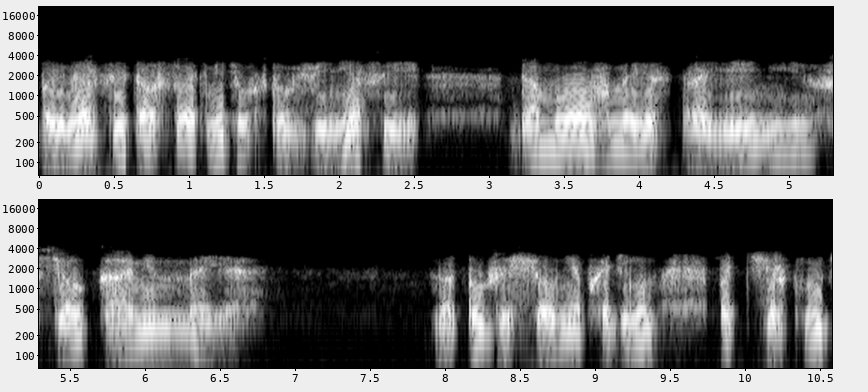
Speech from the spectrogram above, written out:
По инерции Толстой отметил, что в Венеции домовное строение все каменное. Но тут же счел необходимым подчеркнуть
